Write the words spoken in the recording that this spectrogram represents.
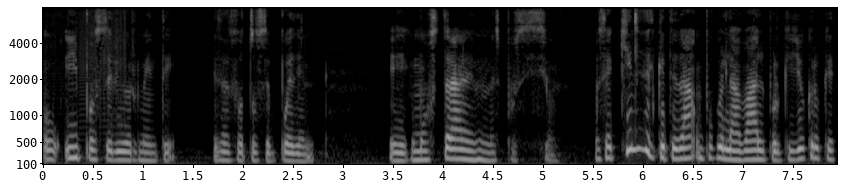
o, y posteriormente esas fotos se pueden eh, mostrar en una exposición. O sea, ¿quién es el que te da un poco el aval? Porque yo creo que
